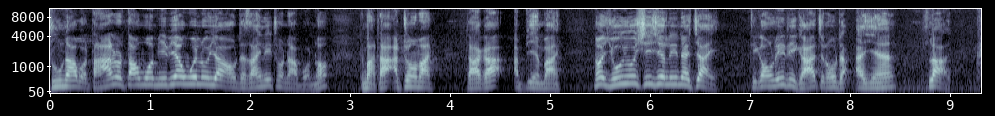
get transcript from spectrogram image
ဒူးနာပေါ့ဒါကတော့တောင်ပေါ်မြေပြန့်ဝတ်လို့ရအောင်ဒီဇိုင်းလေးထွန်တာပေါ့နော်ဒီမှာဒါအတွန်းပိုင်းဒါကအပြင်ပိုင်းနော်ရိုးရိုးရှင်းရှင်းလေးနဲ့ကြိုက်ရင်ဒီကောင်လေးတွေကကျွန်တော်တို့ဒါအရန်လှ ခ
